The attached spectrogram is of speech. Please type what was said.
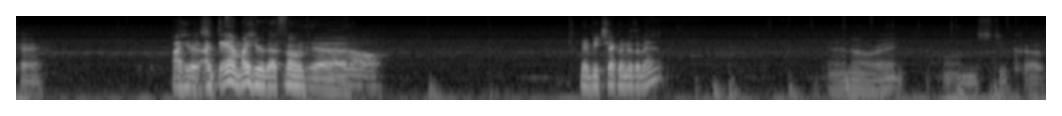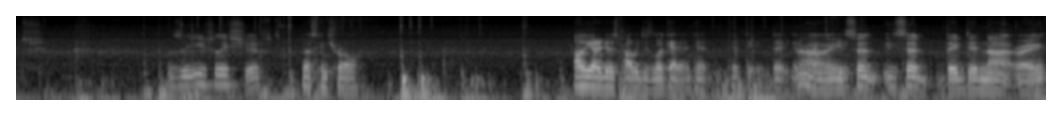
Okay. I hear. I, damn, I hear that phone. Yeah. No. Maybe check under the mat. I know, right? Hold on, let's do crouch. Was it usually shift? No, it's control. All you gotta do is probably just look at it and hit hit the. the No, interact he key. said he said they did not, right?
